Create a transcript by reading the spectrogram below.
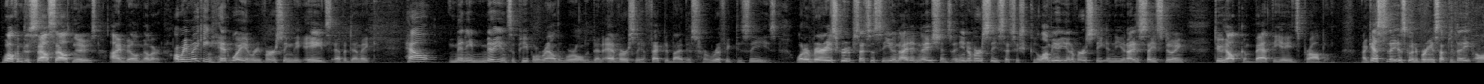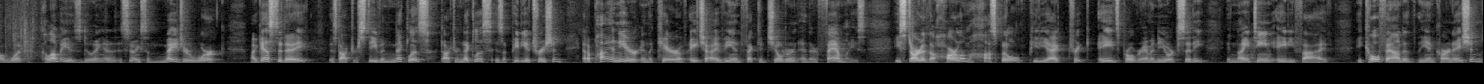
Welcome to South South News. I'm Bill Miller. Are we making headway in reversing the AIDS epidemic? How many millions of people around the world have been adversely affected by this horrific disease? What are various groups such as the United Nations and universities such as Columbia University in the United States doing to help combat the AIDS problem? My guest today is going to bring us up to date on what Columbia is doing, and it's doing some major work. My guest today is Dr. Stephen Nicholas. Dr. Nicholas is a pediatrician and a pioneer in the care of HIV infected children and their families. He started the Harlem Hospital Pediatric AIDS Program in New York City in 1985. He co founded the Incarnation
